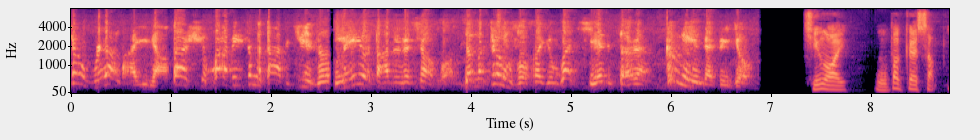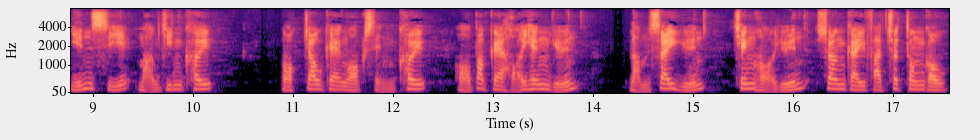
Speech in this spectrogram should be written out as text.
政府让打疫苗，但是花费这么大的巨资，没有达到這個效果，那么政府和有关企业的责任更应该追究。此外，湖北嘅十堰市茅箭区、鄂州嘅鄂城区、河北嘅海興縣、臨西县、清河县相继发出通告，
